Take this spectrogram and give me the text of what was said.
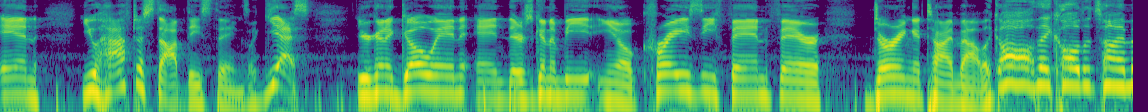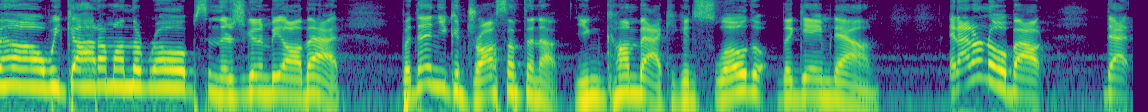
And you have to stop these things. Like, yes, you're going to go in and there's going to be, you know, crazy fanfare during a timeout. Like, oh, they called a timeout. We got them on the ropes. And there's going to be all that. But then you can draw something up. You can come back. You can slow the, the game down. And I don't know about that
